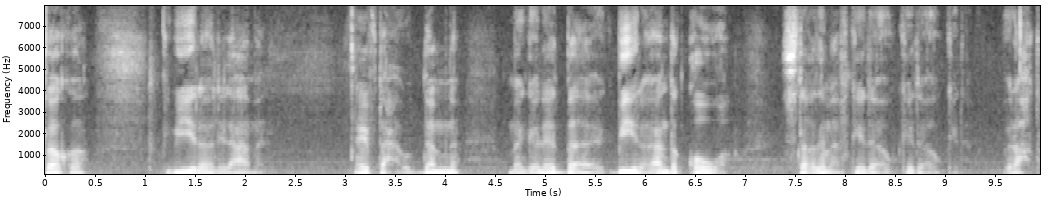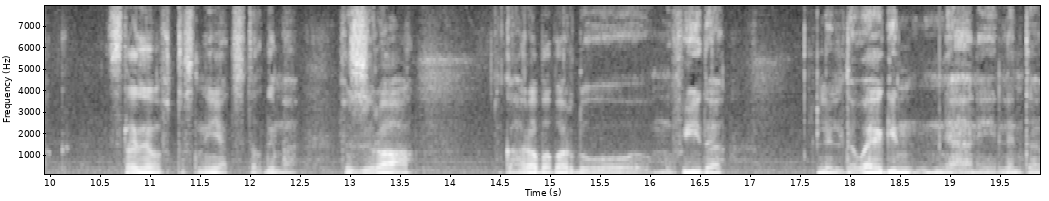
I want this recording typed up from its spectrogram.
طاقة كبيرة للعمل. هيفتح قدامنا مجالات بقى كبيرة. عندك قوة تستخدمها في كده أو كده أو كده. براحتك. تستخدمها في التصنيع تستخدمها في الزراعة. الكهرباء برضو مفيدة للدواجن يعني اللي انت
